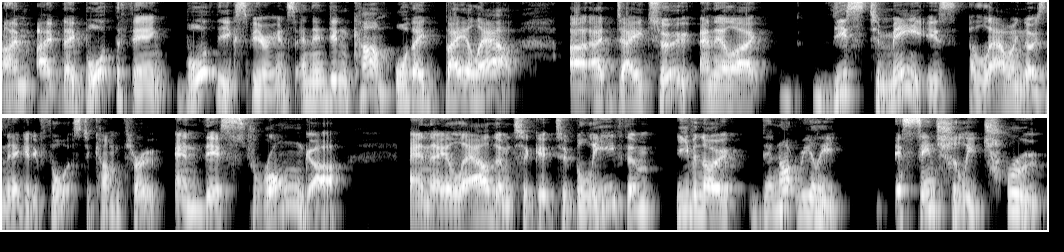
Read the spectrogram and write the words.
I'm I, they bought the thing, bought the experience, and then didn't come, or they bail out uh, at day two, and they're like, "This to me is allowing those negative thoughts to come through, and they're stronger, and they allow them to get to believe them, even though they're not really essentially true.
